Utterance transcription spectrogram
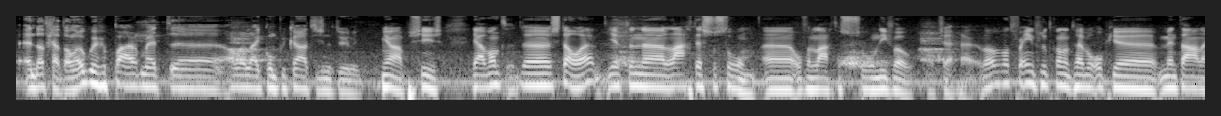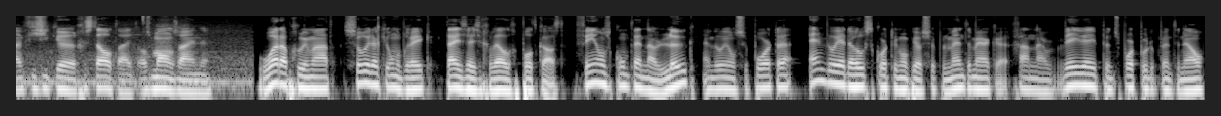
En dat gaat dan ook weer gepaard met eh, allerlei complicaties natuurlijk. Ja, precies. Ja, want eh, stel, hè, je hebt een eh, laag testosteron of een laag testosteronniveau, moet ik zeggen. Wat, wat voor invloed kan het hebben op je mentale en fysieke gesteldheid als man zijnde? What up groeimaat? Sorry dat ik je onderbreek tijdens deze geweldige podcast. Vind je onze content nou leuk en wil je ons supporten? En wil je de hoogste korting op jouw supplementen merken? Ga naar www.sportpoeder.nl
